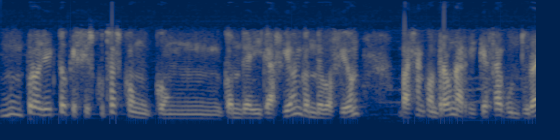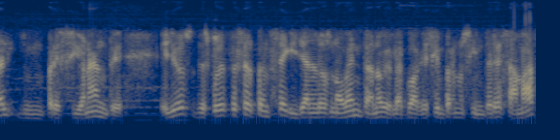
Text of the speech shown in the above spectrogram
un proyecto que si escuchas con, con, con dedicación con devoción vas a encontrar una riqueza cultural impresionante. Ellos, después de Serpent Segui ya en los 90, ¿no? que es la época que siempre nos interesa más,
